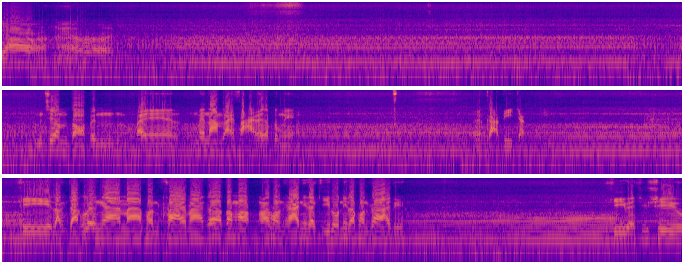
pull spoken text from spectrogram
โย่โอ้มัน เชื่อมต่อเป็นไปแม่น้ำหลายสายเลยครับตรงนี้อากาศดีจัดขี่หลังจากเลิกงานมาผ่อนคลายมาก็ต้องมามาผ่อนคลายนี่แหละขี่รถนี่แหละผ่อนคลายดิขี่แบบชิว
